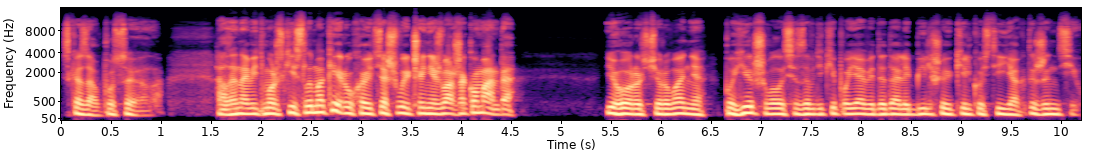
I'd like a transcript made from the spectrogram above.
сказав Посуело. Але навіть морські слимаки рухаються швидше, ніж ваша команда. Його розчарування погіршувалося завдяки появі дедалі більшої кількості яхт жінців.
